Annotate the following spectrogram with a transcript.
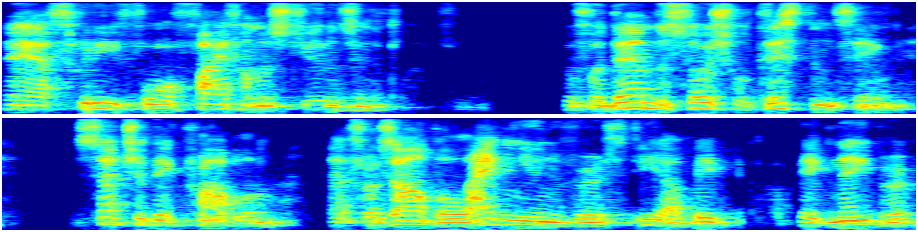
they have three, four, 500 students in the classroom. So for them, the social distancing is such a big problem that, for example, Leiden University, our big our big neighbor,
